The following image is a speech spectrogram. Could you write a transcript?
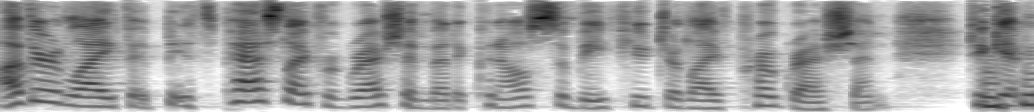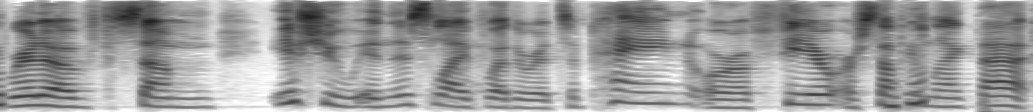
other life, it's past life regression, but it can also be future life progression to get mm-hmm. rid of some issue in this life, whether it's a pain or a fear or something mm-hmm. like that.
